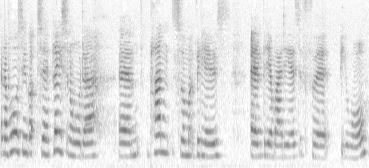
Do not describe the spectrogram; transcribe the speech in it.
And I've also got to place an order, um, plan some videos and um, video ideas for you all.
